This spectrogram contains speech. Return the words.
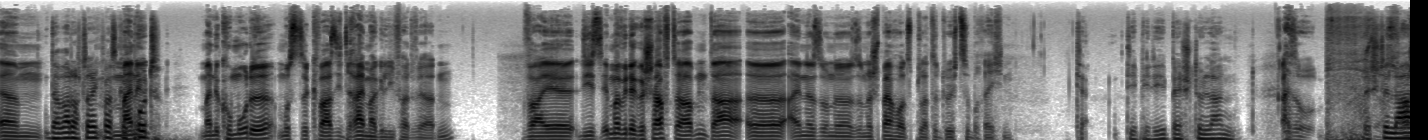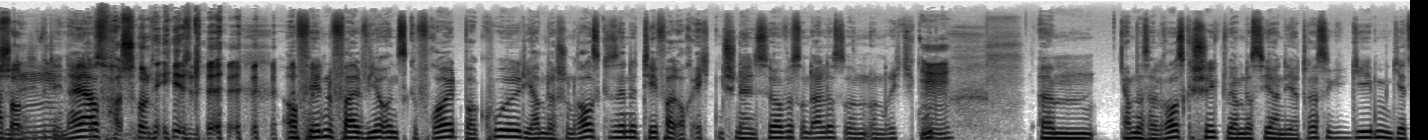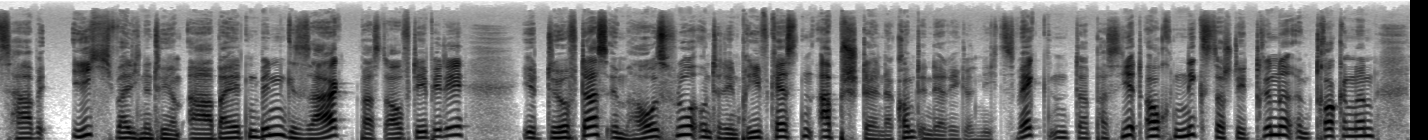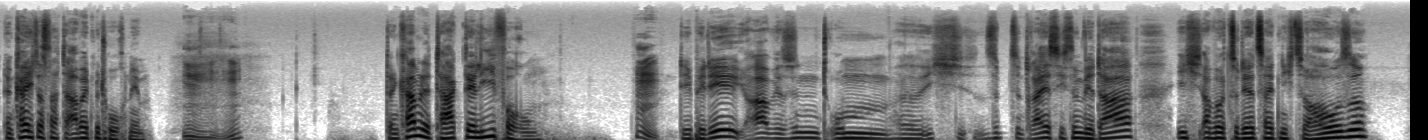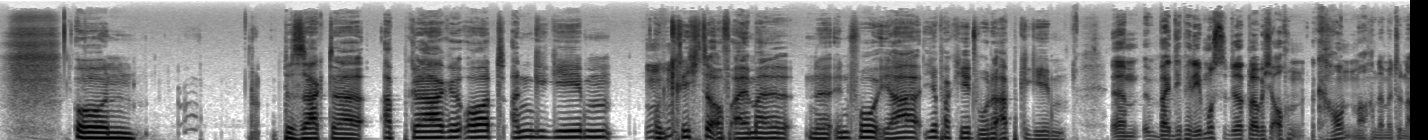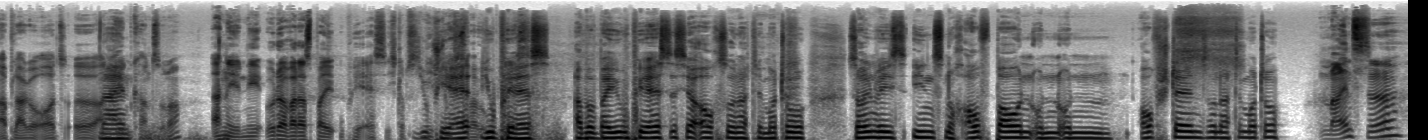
Ähm, Da war doch direkt was Meine- kaputt. meine Kommode musste quasi dreimal geliefert werden, weil die es immer wieder geschafft haben, da äh, eine so eine so eine Sperrholzplatte durchzubrechen. DPD, beste Land. Also, Beste das war Laden. schon, der DPD. Naja, das auf, war schon edel. auf jeden Fall wir uns gefreut. Boah, cool. Die haben das schon rausgesendet. Tefal auch echt einen schnellen Service und alles und, und richtig gut. Mhm. Ähm, haben das halt rausgeschickt, wir haben das hier an die Adresse gegeben. Jetzt habe ich, weil ich natürlich am Arbeiten bin, gesagt, passt auf, DPD, ihr dürft das im Hausflur unter den Briefkästen abstellen. Da kommt in der Regel nichts weg und da passiert auch nichts. Da steht drinne im Trockenen. Dann kann ich das nach der Arbeit mit hochnehmen. Mhm. Dann kam der Tag der Lieferung. Hm. DPD, ja, wir sind um äh, ich 17.30 sind wir da. Ich aber zu der Zeit nicht zu Hause. Und besagter Ablageort angegeben und Mhm. kriegte auf einmal eine Info, ja, ihr Paket wurde abgegeben. Ähm, bei DPD musst du dir, glaube ich, auch einen Account machen, damit du einen Ablageort äh, angeben Nein. kannst, oder? Ach nee, nee, oder war das bei UPS? Ich glaube, UPS, UPS. Aber bei UPS ist ja auch so nach dem Motto, sollen wir es ihnen noch aufbauen und, und aufstellen, so nach dem Motto? Meinst du?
